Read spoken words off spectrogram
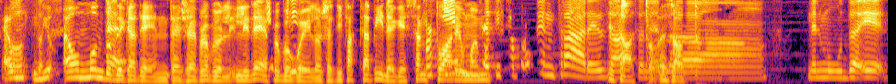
è un, è un, mondo eh. decadente, cioè, proprio l'idea è proprio sì. quello, cioè, ti fa capire che il sanctuario... Ma cioè, ti fa proprio entrare, esatto, esatto, nel, esatto. Nel mood, e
